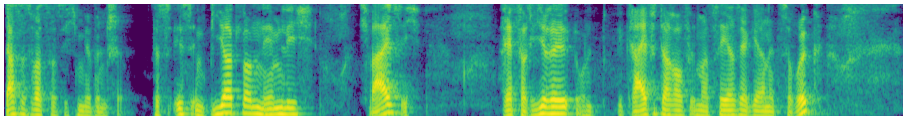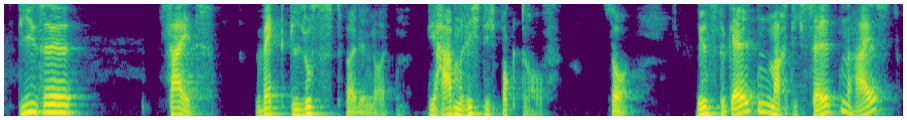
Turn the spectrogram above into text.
Das ist was, was ich mir wünsche. Das ist im Biathlon nämlich, ich weiß, ich referiere und greife darauf immer sehr, sehr gerne zurück. Diese Zeit weckt Lust bei den Leuten. Die haben richtig Bock drauf. So. Willst du gelten, mach dich selten, heißt,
